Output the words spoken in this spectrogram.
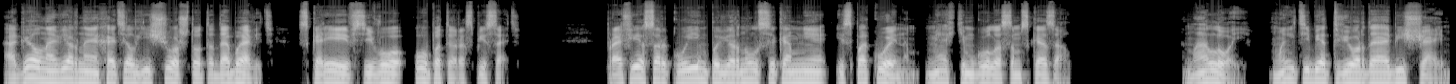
Агал, наверное, хотел еще что-то добавить, скорее всего, опыты расписать. Профессор Куим повернулся ко мне и спокойным, мягким голосом сказал. «Малой, мы тебе твердо обещаем,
